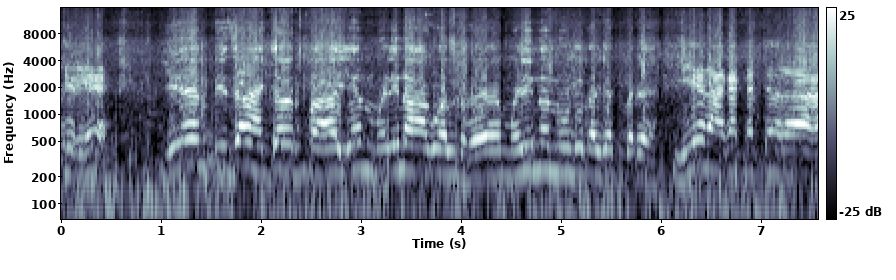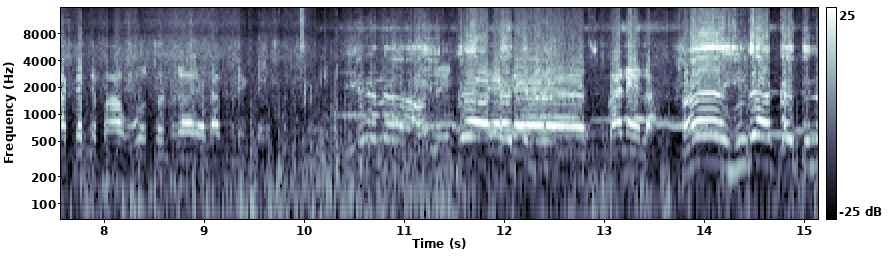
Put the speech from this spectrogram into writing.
ಕೆಲ್ಸಕ್ಕೆ ಯಾರು ಕಿತ್ಕೊಂಡ ನಿನ್ನ? ಏ ಗೋಡ್ರ ಬರ್ರಿ ಏನ್ ಬೀಜ ಹಾಕ್ಯವ್ರಪ್ಪ ಏನ್ ಮಳಿನ ಆಗವಲ್ದು? ಮಳಿನ ನೋಡೋದಾಗೈತ್ ಬರೇ. ಏನ್ ಆಗಾಕತ್ತಂದ್ರ? ಆಕತ್ತಪ್ಪ ಹೋತಂದ್ರ ಎಲ್ಲಾ ಕುಡಿ ಏನ್ ಹಿಂಗ ಹಾಕೈತಿನ ಸುಖಾನೇ ಇಲ್ಲ. ಹಾ ಹಿಂಗ ಹಾಕೈತಿನ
